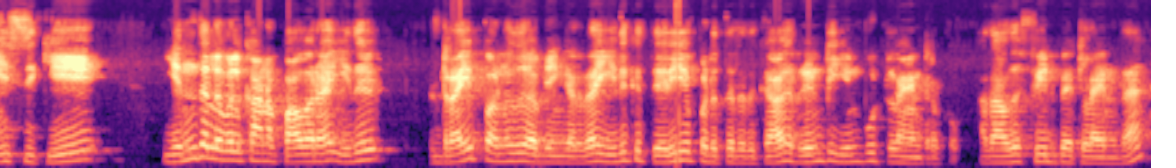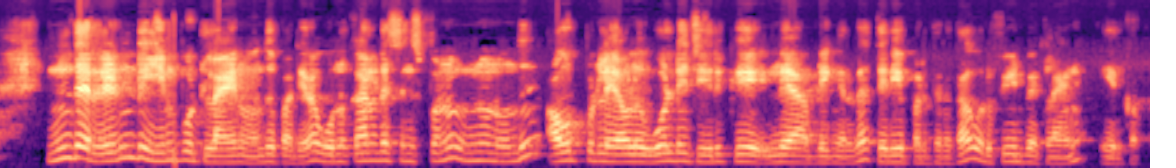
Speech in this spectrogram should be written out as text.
ஐசிக்கு எந்த லெவலுக்கான பவரை இது டிரைவ் பண்ணுது அப்படிங்கிறத இதுக்கு தெரியப்படுத்துறதுக்காக ரெண்டு இன்புட் லைன் இருக்கும். அதாவது ஃபீட்பேக் லைன் தான். இந்த ரெண்டு இன்புட் லைன் வந்து பார்த்தீங்கன்னா ஒன்று கரண்ட்டை சென்ஸ் பண்ணும் இன்னொன்று வந்து அவுட்புட்டில் எவ்வளோ வோல்டேஜ் இருக்கு இல்லையா அப்படிங்கிறத தெரியப்படுத்துறதுக்காக ஒரு ஃபீட்பேக் லைன் இருக்கும்.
